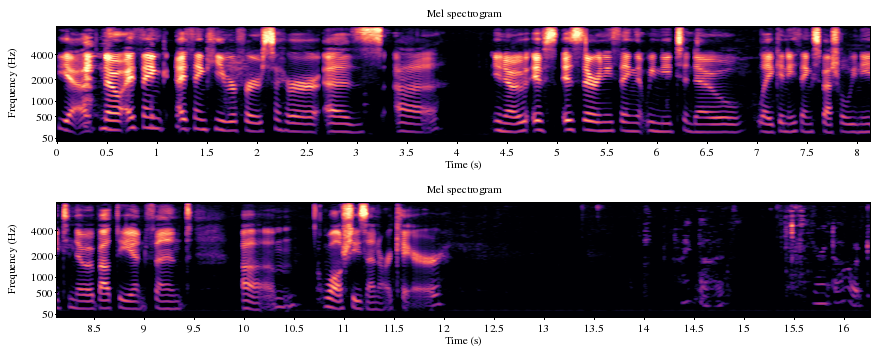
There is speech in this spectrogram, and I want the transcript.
Yeah no i think i think he refers to her as uh you know if is there anything that we need to know like anything special we need to know about the infant um while she's in our care Hi, bud. You're a dog.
